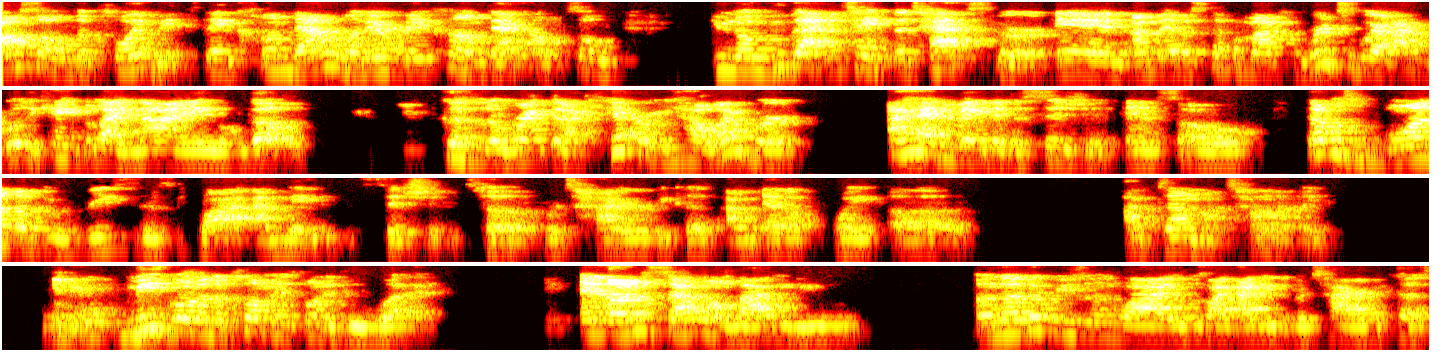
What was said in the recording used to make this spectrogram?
also deployments, they come down whenever they come down. So you know, you got to take the tasker. And I'm at a step in my career to where I really can't be like, nah, I ain't gonna go because of the rank that I carry. However, I had to make that decision. And so that was one of the reasons why I made the decision to retire because I'm at a point of I've done my time. Me going to deployment is going to do what? And honestly, I won't lie to you. Another reason why it was like I need to retire because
